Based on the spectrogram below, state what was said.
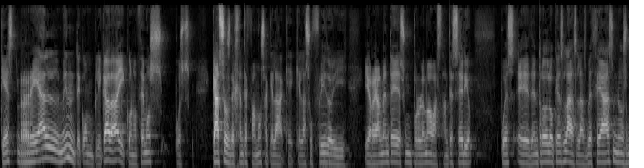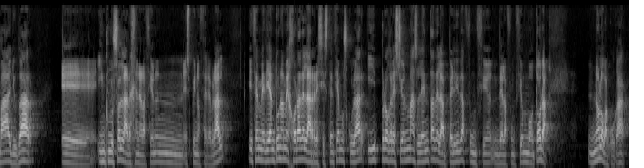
que es realmente complicada y conocemos pues, casos de gente famosa que la, ha sufrido y, realmente es un problema bastante serio, pues eh, dentro de lo que es las, las BCAs nos va a ayudar eh, incluso en la degeneración espinocerebral, dice mediante una mejora de la resistencia muscular y progresión más lenta de la pérdida de la función motora. No lo va a curar,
